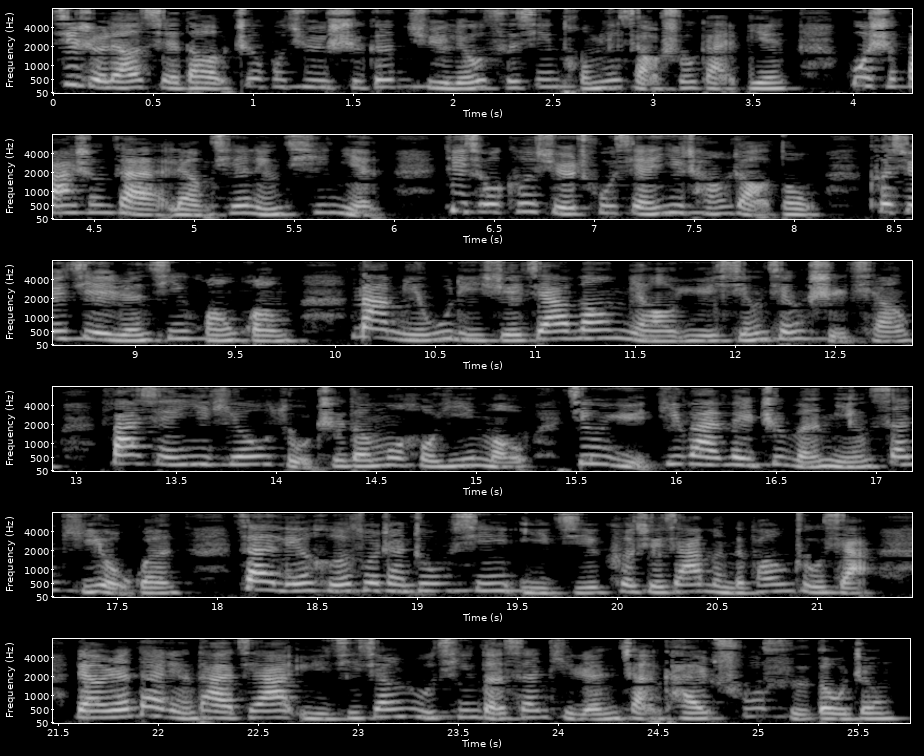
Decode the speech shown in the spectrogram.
记者了解到，这部剧是根据刘慈欣同名小说改编。故事发生在两千零七年，地球科学出现异常扰动，科学界人心惶惶。纳米物理学家汪淼与刑警史强发现 ETO 组织的幕后阴谋，竟与地外未知文明三体有关。在联合作战中心以及科学家们的帮助下，两人带领大家与即将入侵的三体人展开殊死斗争。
